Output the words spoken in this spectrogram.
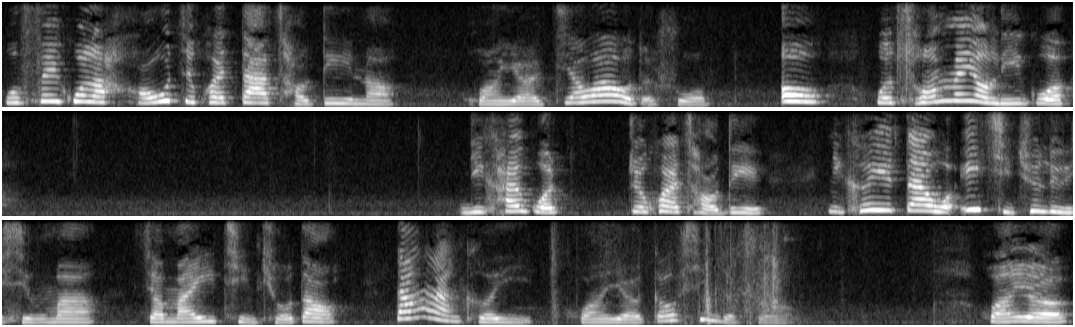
我飞过了好几块大草地呢。”黄叶骄傲地说。“哦，我从没有离过。”离开过这块草地，你可以带我一起去旅行吗？小蚂蚁请求道。“当然可以。”黄叶高兴地说。黄叶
